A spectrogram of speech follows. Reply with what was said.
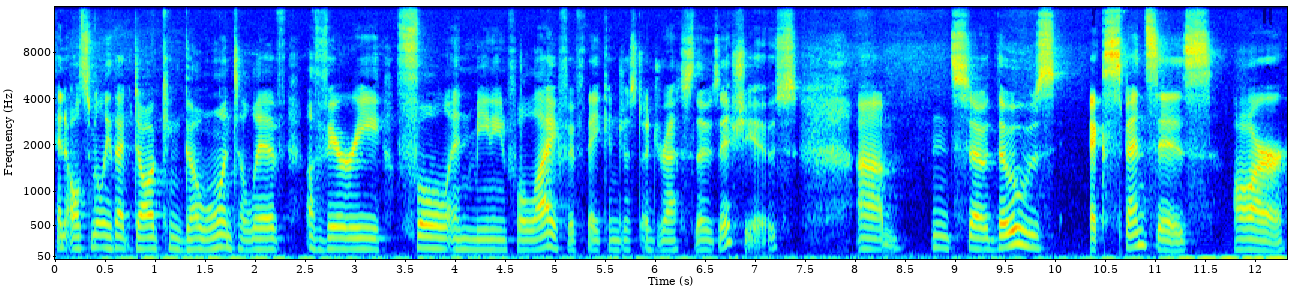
And ultimately, that dog can go on to live a very full and meaningful life if they can just address those issues. Um, and so, those expenses are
